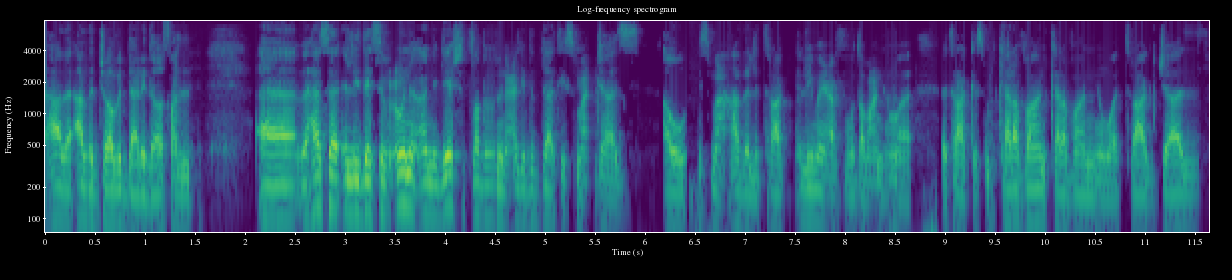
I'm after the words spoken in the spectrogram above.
هذا هذا الجواب الداري دا اوصل له. آه هسه اللي دا يسمعونه أنا ليش طلبت من علي بالذات يسمع جاز؟ أو يسمع هذا ال track؟ اللي ما يعرفه طبعا هو track اسمه كارافان. كارافان هو track جاز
